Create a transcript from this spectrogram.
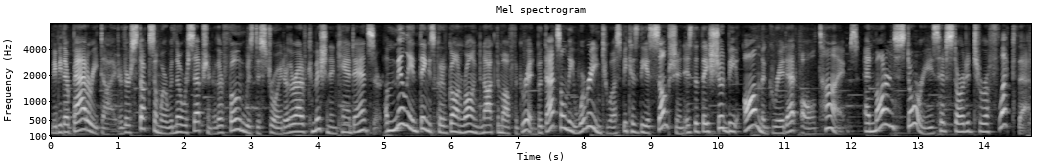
Maybe their battery died, or they're stuck somewhere with no reception, or their phone was destroyed, or they're out of commission and can't answer. A million things could have gone wrong to knock them off the grid, but that's only worrying to us because the assumption is that they should be on the grid at all times. And modern stories have started to reflect that.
